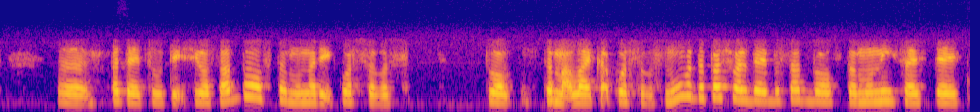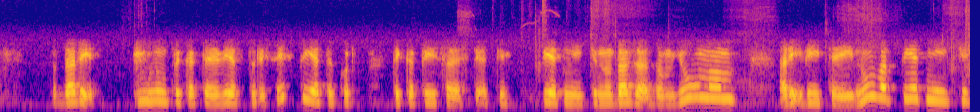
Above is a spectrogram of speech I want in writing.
uh, pateicoties jos atbalstam un arī Korsavas to tamā laikā Korsavas novada pašvaldības atbalstam un īsaistēja, tad arī notika nu, te viesturis izpiete, kur tika piesaistīti pietnīki no dažādam jūmam, arī vietēji novad pietnīki,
